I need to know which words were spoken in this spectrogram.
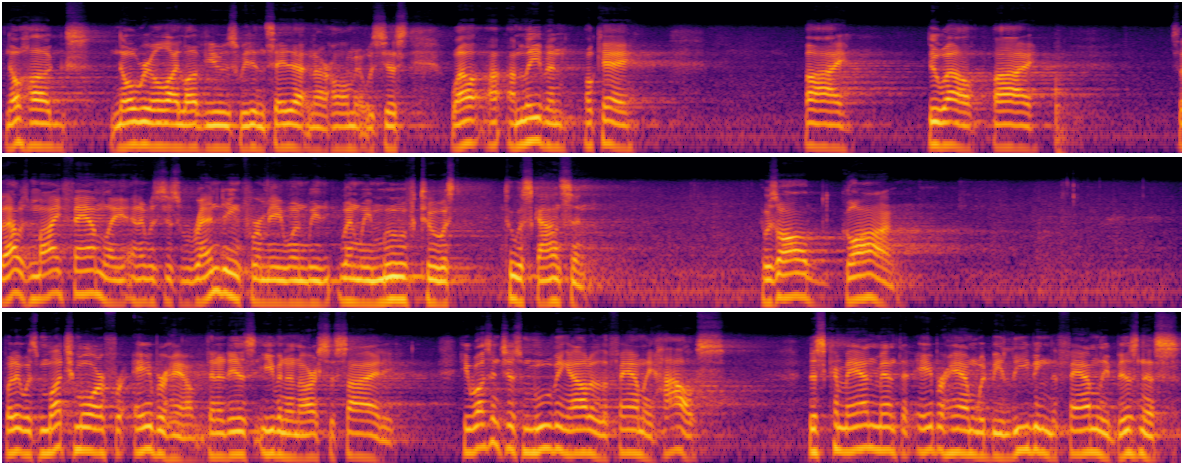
No hugs, no real I love yous. We didn't say that in our home. It was just, well, I'm leaving. Okay. Bye. Do well. Bye. So that was my family, and it was just rending for me when we, when we moved to, to Wisconsin. It was all gone. But it was much more for Abraham than it is even in our society. He wasn't just moving out of the family house. This command meant that Abraham would be leaving the family business,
